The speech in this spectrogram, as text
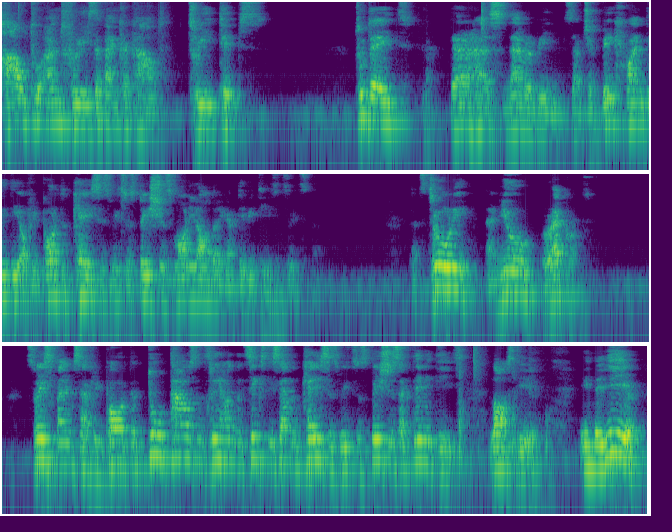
how to unfreeze a bank account, three tips. To date, there has never been such a big quantity of reported cases with suspicious money laundering activities in Switzerland. That's truly a new record. Swiss banks have reported 2,367 cases with suspicious activities last year. In the year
